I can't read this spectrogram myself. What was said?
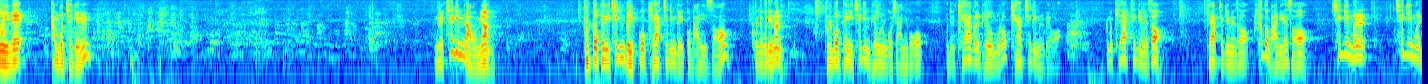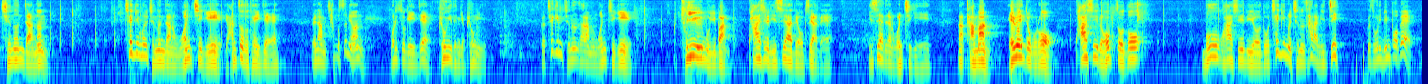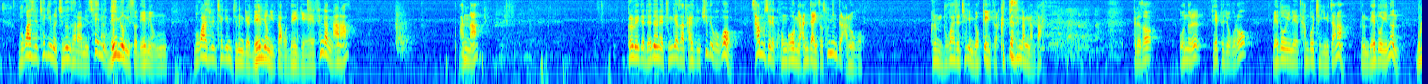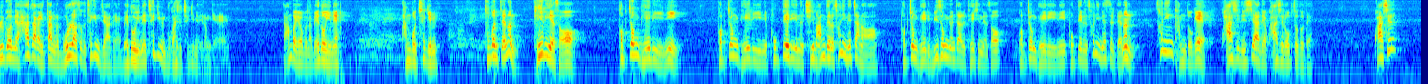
매도인의 담보 책임. 우리가 책임 나오면 불법행위 책임도 있고 계약 책임도 있고 많이 있어. 근데 우리는 불법행위 책임 배우는 것이 아니고 우리는 계약을 배움으로 계약 책임을 배워. 그러면 계약 책임에서 계약 책임에서 하도 많이 해서 책임을 책임을 지는 자는 책임을 지는 자는 원칙이 안 써도 돼 이제. 왜냐하면 자꾸 쓰면 머릿속에 이제 병이 생겨 병이. 그 책임지는 사람은 원칙이 주의 의무 위반 과실 있어야 돼 없어야 돼. 있어야 되잖아 원칙이. 아, 다만 예외적으로 과실 없어도 무과실이어도 책임을 지는 사람이 있지. 그래서 우리 민법에 무과실 책임을 지는 사람이 세 명, 네명 있어 네명 무과실 책임 지는 게 네 명 있다고 네 개 생각나나? 안 나? 그러면 이제 내년에 중개사 자격증 취득하고 사무실에 곰곰이 앉아 있어 손님들 안 오고 그럼 무과실 책임 몇 개 있더라 그때 생각난다. 그래서 오늘 대표적으로 매도인의 담보 책임 있잖아. 그럼 매도인은 물건에 하자가 있다는 걸 몰라서도 책임져야 돼. 매도인의 책임이 무과실 책임이야 이런 게. 자, 한번 외워보자. 매도인의 담보 책임. 두 번째는 대리에서 법정 대리인이 법정 대리인이 복대리인을 지 마음대로 선임했잖아. 법정 대리 미성년자를 대신해서 법정 대리인이 복대리인 선임했을 때는 선임 감독에 과실 있어야 돼. 과실 없어도 돼. 과실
